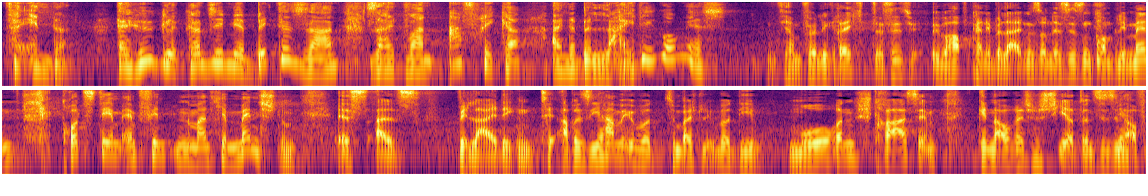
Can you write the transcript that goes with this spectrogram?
verändern. Herr Hügel, können Sie mir bitte sagen, seit wann Afrika eine Beleidigung ist? Sie haben völlig recht. Das ist überhaupt keine Beleidigung, sondern es ist ein Kompliment. Trotzdem empfinden manche Menschen es als beleidigend. Aber Sie haben über, zum Beispiel über die Mohrenstraße genau recherchiert und Sie sind ja. auf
